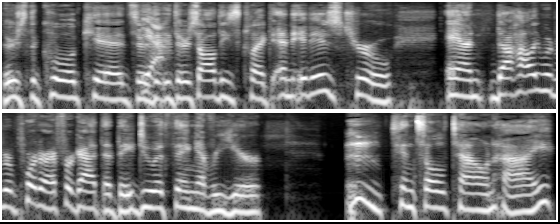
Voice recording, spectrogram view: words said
There's the cool kids, or Yeah. the- there's all these collect, and it is true. And the Hollywood Reporter, I forgot that they do a thing every year. Tinseltown High,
